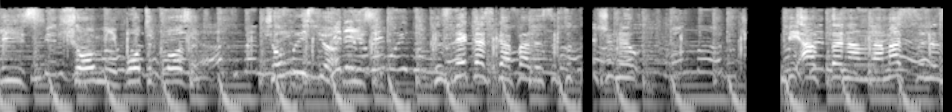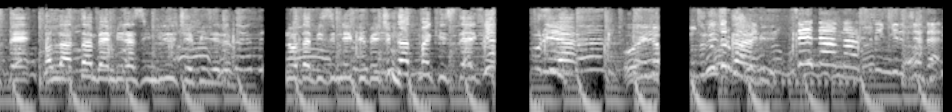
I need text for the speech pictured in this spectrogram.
Please show me water closet. Çok mu istiyor? Ne der bu be? Kız ne kas kafalısı tut şunu. Bir alttan anlamazsınız be. Allah'tan ben biraz İngilizce bilirim. O da bizimle küpecik atmak ister. Gel buraya. Oyunu be. abi. Sen ne anlarsın İngilizceden?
